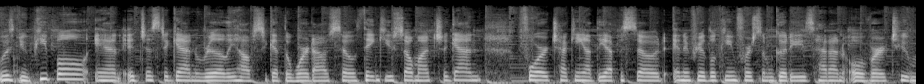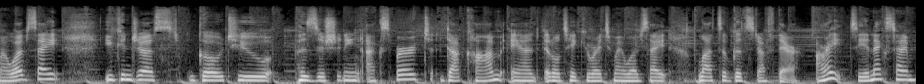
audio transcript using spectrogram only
with new people, and it just, again, really helps to get the word out. So, thank you so much again for checking out the episode. And if you're looking for some goodies, head on over to my website. You can just go to positioningexpert.com and it'll take you right to my website. Lots of good stuff there. All right, see you next time.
